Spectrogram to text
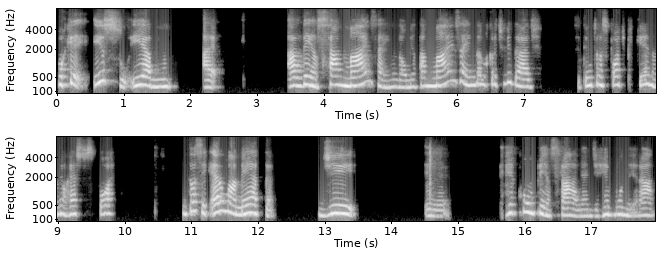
Porque isso ia adensar mais ainda, aumentar mais ainda a lucratividade. Você tem um transporte pequeno, né? o resto exporta. Então, assim, era uma meta de é, recompensar, né, de remunerar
